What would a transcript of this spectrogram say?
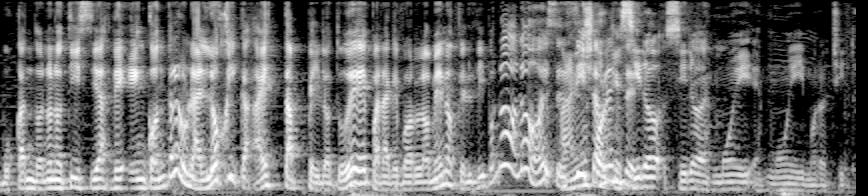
buscando no noticias, de encontrar una lógica a esta pelotudez para que por lo menos que el tipo. No, no, es. Para mí es porque sencillamente. Ciro, Ciro es muy, es muy morochito.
